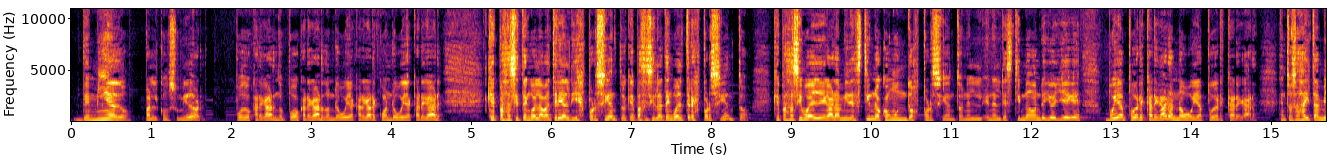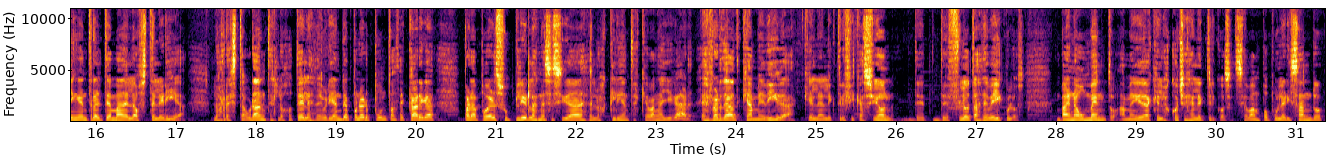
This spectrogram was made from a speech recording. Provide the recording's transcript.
de miedo para el consumidor. ¿Puedo cargar? ¿No puedo cargar? ¿Dónde voy a cargar? ¿Cuándo voy a cargar? ¿Qué pasa si tengo la batería al 10%? ¿Qué pasa si la tengo al 3%? ¿Qué pasa si voy a llegar a mi destino con un 2%? ¿En el, en el destino donde yo llegue, ¿voy a poder cargar o no voy a poder cargar? Entonces ahí también entra el tema de la hostelería. Los restaurantes, los hoteles deberían de poner puntos de carga para poder suplir las necesidades de los clientes que van a llegar. Es verdad que a medida que la electrificación de, de flotas de vehículos va en aumento, a medida que los coches eléctricos se van popularizando,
